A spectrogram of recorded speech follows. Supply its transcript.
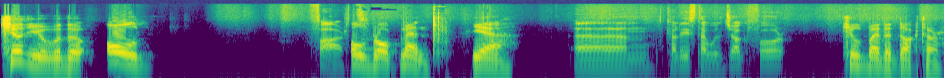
killed you with the old, Fart. old broke man. Yeah, Um, Kalista will jog for. killed by the doctor,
